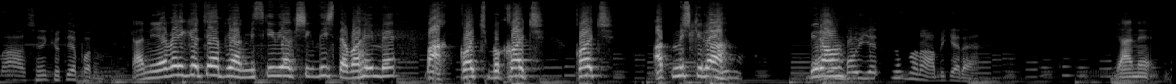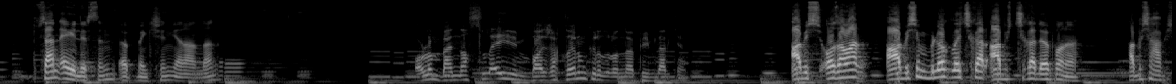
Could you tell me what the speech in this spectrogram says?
ha, seni kötü yaparım. Ya niye böyle kötü yapıyorsun? Mis gibi yakışıklı işte bakayım bir. Bak koç bu koç. Koç. 60 kilo. Bir on. boyu yetmez bana bir kere. Yani sen eğilirsin öpmek için yanından. Oğlum ben nasıl eğeyim, bacaklarım kırılır onu öpeyim derken. Abiş o zaman abişim blokla çıkar. Abiş çıkar öp onu. Abiş abiş.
